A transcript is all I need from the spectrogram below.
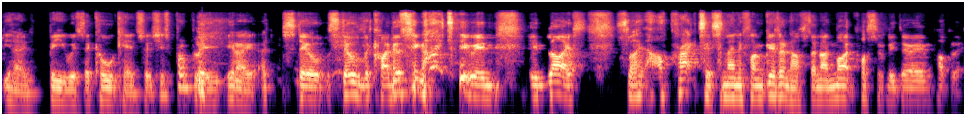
you know be with the cool kids which is probably you know still still the kind of thing i do in in life it's like i'll practice and then if i'm good enough then i might possibly do it in public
